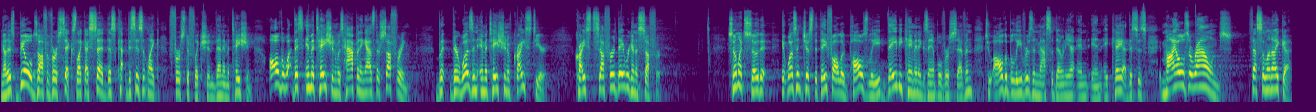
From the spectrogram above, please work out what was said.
Now, this builds off of verse 6. Like I said, this, this isn't like first affliction, then imitation. All the this imitation was happening as they're suffering, but there was an imitation of Christ here. Christ suffered, they were going to suffer. So much so that it wasn't just that they followed Paul's lead, they became an example, verse 7, to all the believers in Macedonia and in Achaia. This is miles around Thessalonica.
